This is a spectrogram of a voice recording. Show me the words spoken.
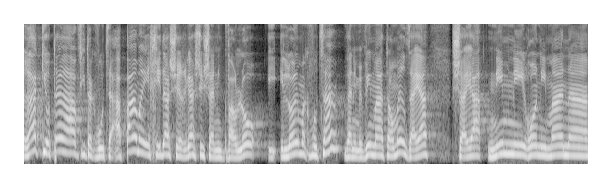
רק יותר אהבתי את הקבוצה. הפעם היחידה שהרגשתי שאני כבר לא, לא עם הקבוצה, ואני מבין מה אתה אומר, זה היה שהיה נימני, רוני מנה,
